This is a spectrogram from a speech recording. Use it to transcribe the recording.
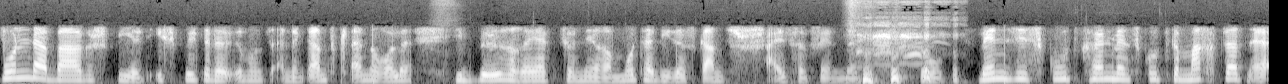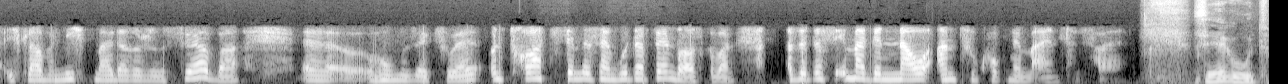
wunderbar gespielt. Ich spielte da übrigens eine ganz kleine Rolle, die böse reaktionäre Mutter, die das ganz scheiße findet. So, wenn sie es gut können, wenn es gut gemacht wird, ich glaube nicht mal der Regisseur war äh, homosexuell und trotzdem ist ein guter Film draus geworden. Also das immer genau anzugucken im Einzelfall. Sehr gut.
